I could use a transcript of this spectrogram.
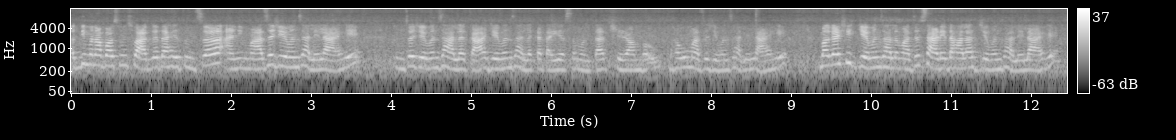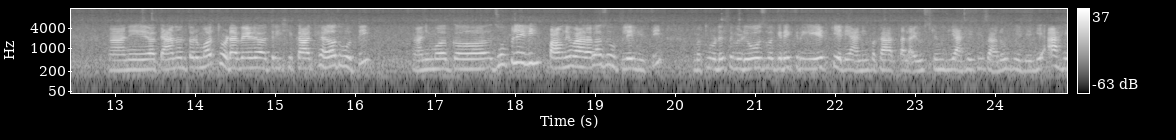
अगदी मनापासून स्वागत आहे तुमचं आणि माझं जेवण झालेलं आहे. तुमचं जेवण झालं का? जेवण झालं का ताई असं म्हणतात श्रीराम भाऊ. भाऊ माझं जेवण झालेलं आहे. मगाशीच जेवण झालं माझं साडेदहालाच जेवण झालेलं आहे. आणि त्यानंतर मग थोडा वेळ त्रिशिका खेळत होती. आणि मग झोपलेली. पावणे बाराला झोपलेली ती. मग थोडेसे व्हिडिओज वगैरे क्रिएट केले आणि बघा आता लाईव्ह स्ट्रीम जी आहे ती चालू केलेली आहे.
